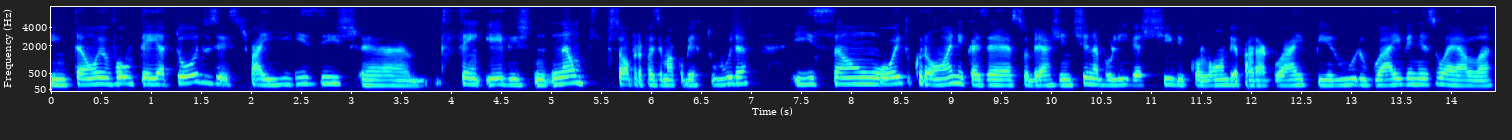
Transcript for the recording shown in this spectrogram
Então, eu voltei a todos esses países, é, sem eles, não só para fazer uma cobertura, e são oito crônicas é, sobre Argentina, Bolívia, Chile, Colômbia, Paraguai, Peru, Uruguai e Venezuela.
